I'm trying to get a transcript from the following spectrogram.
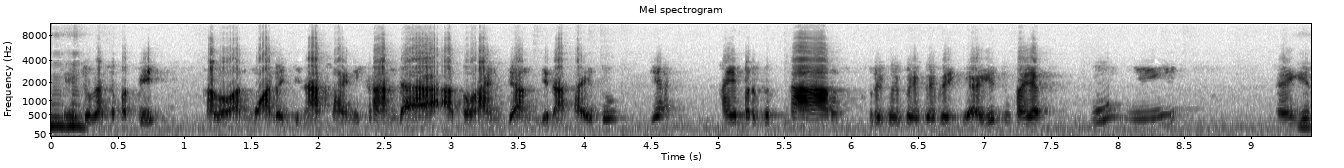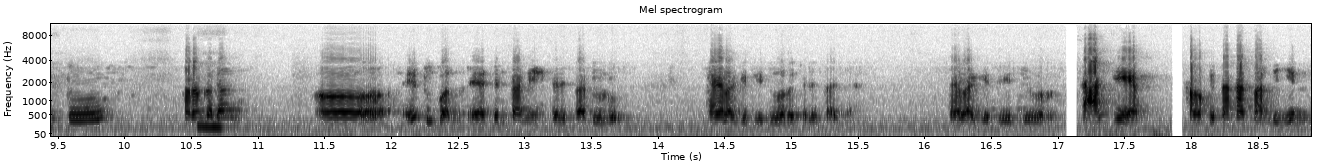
Mhm. Itu kan seperti kalau mau ada jenazah ini keranda atau ranjang jenazah itu ya kayak bergetar, berbebe ya gitu kayak bunyi kayak gitu. Kadang-kadang eh, itu kan ya cerita nih cerita dulu. Saya lagi tidur ceritanya. Saya lagi tidur kaget. Kalau kita kan mandiin,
